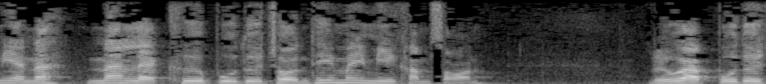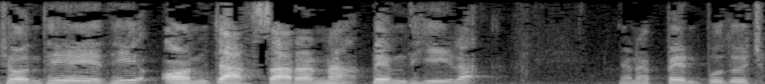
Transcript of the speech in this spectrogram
เนี่ยนะนั่นแหละคือปุตุชนที่ไม่มีคำสอน หรือว่าปุตุชนที่ที่อ่อนจากสารณะเต็มทีแล้วนะเป็นปุตุช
